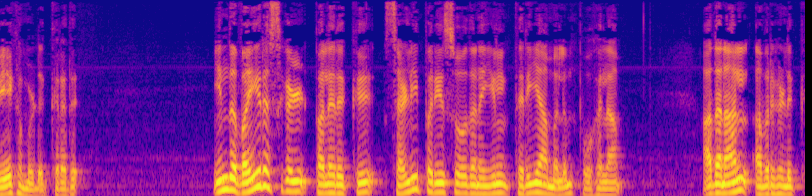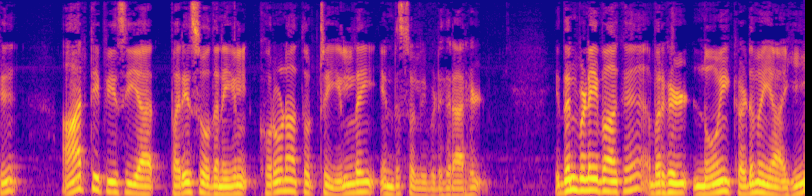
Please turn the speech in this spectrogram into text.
வேகம் எடுக்கிறது இந்த வைரஸ்கள் பலருக்கு சளி பரிசோதனையில் தெரியாமலும் போகலாம். அதனால் அவர்களுக்கு ஆர்டிபிசிஆர் பரிசோதனையில் கொரோனா தொற்று இல்லை என்று சொல்லிவிடுகிறார்கள். இதன் விளைவாக அவர்கள் நோய் கடுமையாகி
